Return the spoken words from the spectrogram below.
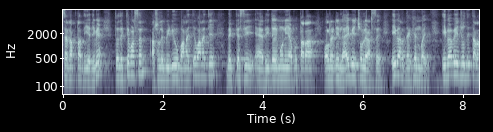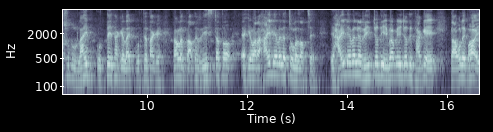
সেট আপটা দিয়ে দিবে। তো দেখতে পাচ্ছেন আসলে ভিডিও বানাইতে বানাইতে দেখতেছি হৃদয়মণি আপু তারা অলরেডি লাইভে চলে আসছে। এবার দেখেন ভাই, এভাবে যদি তারা শুধু লাইভ করতেই থাকে লাইভ করতে থাকে, তাহলে তাদের রিচটা তো একেবারে হাই লেভেলে চলে যাচ্ছে। এই হাই লেভেলের রিচ যদি এভাবেই যদি থাকে, তাহলে ভাই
